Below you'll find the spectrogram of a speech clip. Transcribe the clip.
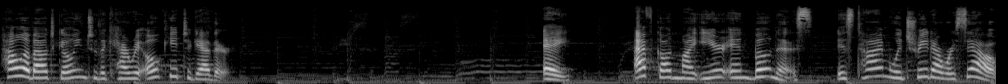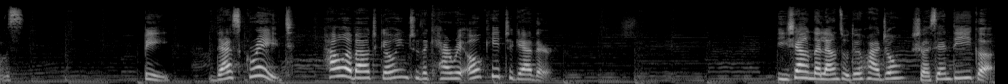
How about going to the karaoke together? A. I've got my year end bonus. It's time we treat ourselves. B. That's great. How about going to the karaoke together? 以上的两组对话中，首先第一个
